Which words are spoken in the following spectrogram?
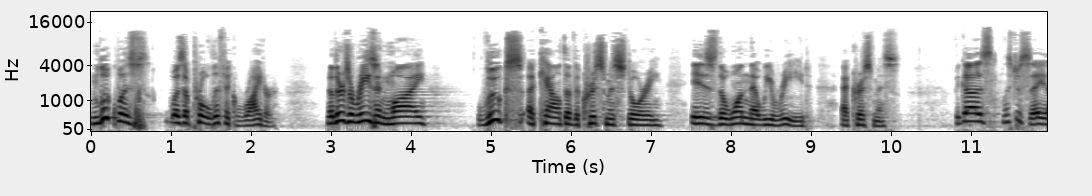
Luke was, was a prolific writer. Now, there's a reason why Luke's account of the Christmas story is the one that we read at Christmas. Because, let's just say,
